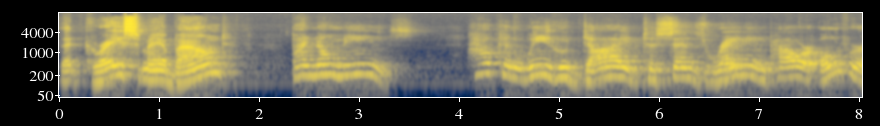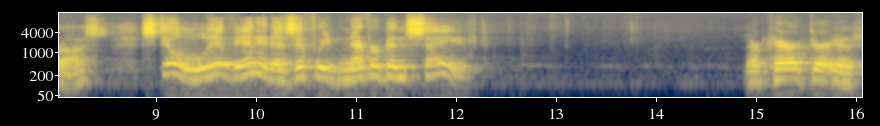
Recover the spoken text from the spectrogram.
that grace may abound? By no means. How can we who died to sin's reigning power over us still live in it as if we've never been saved? Their character is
